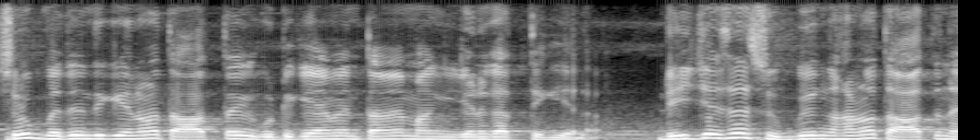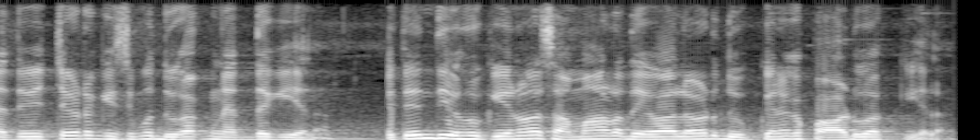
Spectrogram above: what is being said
සුබ් මෙතෙන්දි කියනවා තාත්තගේ ගුටි කෑමෙන් තමයි මං ඉගෙන ගත්තේ කියලා. ඩීජස සුබ්ගෙන් අහනවා තාත්තා නැති වෙච්ච එකට කිසිම දුකක් නැද්ද කියලා. එතෙන්දී ඔහු කියනවා සමහර දේවල් වලට දුක් වෙනක පාඩුවක් කියලා.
